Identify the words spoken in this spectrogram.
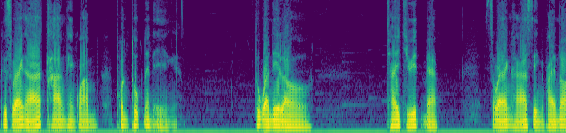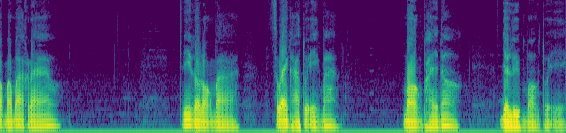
คือแสวงหาทางแห่งความพ้นทุกข์นั่นเอง ทุกวันนี้เราใช้ชีวิตแบบแสวงหาสิ่งภายนอกมามากแล้ว ทีนี้เราลองมาแสวงหาตัวเองบ้าง มองภายนอก อย่าลืมมองตัวเอง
